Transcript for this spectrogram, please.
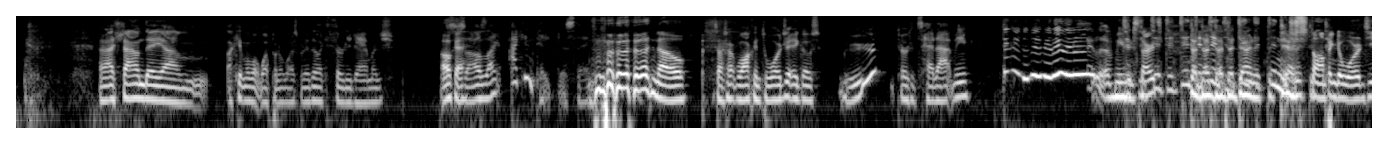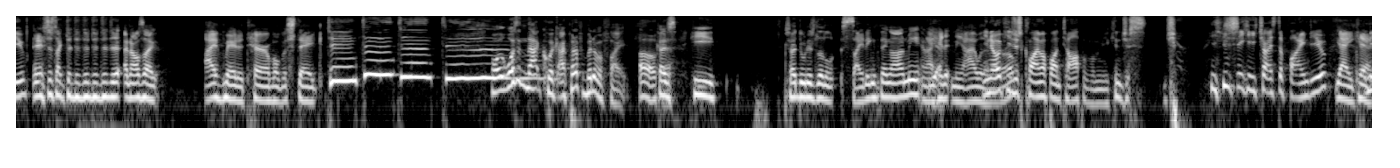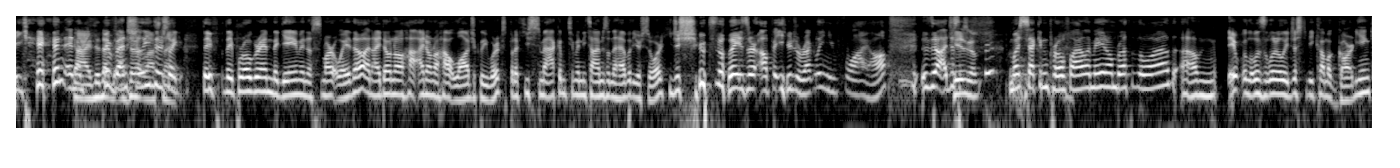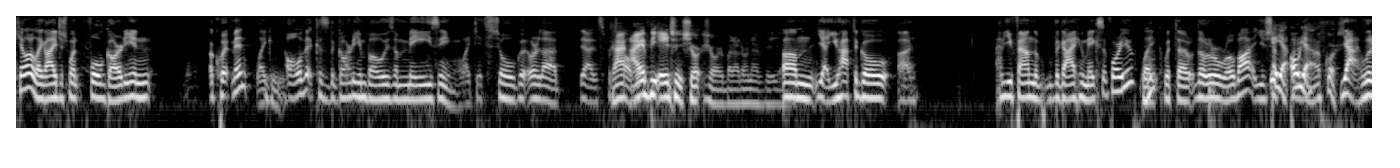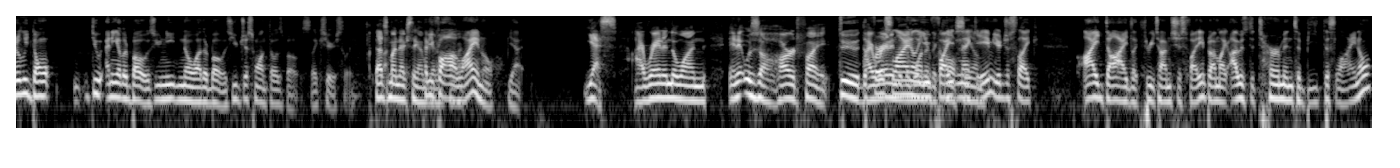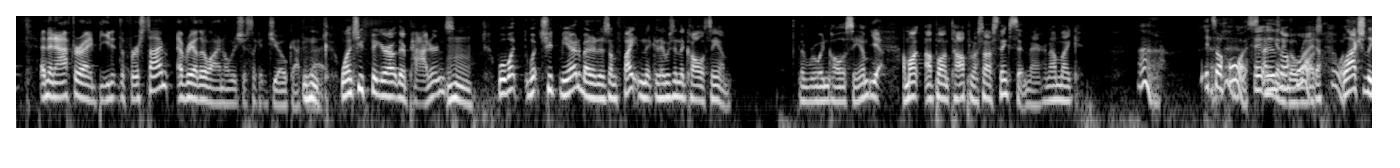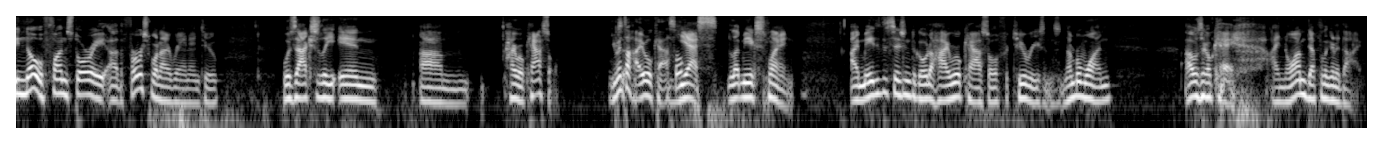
and I found a um I can't remember what weapon it was, but it did like thirty damage. Okay. So I was like, I can take this thing. no. so I start walking towards it. It goes, turns its head at me. Music starts. just stomping towards you. And it's just like, and I was like, I've made a terrible mistake. Dun, dun, dun. Well, it wasn't that quick. I put up a bit of a fight. Oh, okay. Because he started doing his little sighting thing on me, and I Yeah. hit it in the eye with You know, if you just climb up on top of him, you can just. You see, he tries to find you. Yeah, he can. And he can. And Yeah, then I did that- I did that eventually, there's night. like they they programmed the game in a smart way though, and I don't know how I don't know how it logically works. But if you smack him too many times on the head with your sword, he just shoots the laser up at you directly, and you fly off. I just, just goes, my second profile I made on Breath of the Wild, um, it was literally just to become a guardian killer. Like I just went full guardian equipment, like Mm-hmm. all of it, because the guardian bow is amazing. Like it's so good. Or the yeah, it's what's I, called, I right? have the ancient short sword, but I don't have the. Uh, Um, yeah, you have to go. Uh, have you found the the guy who makes it for you, like with the the little robot? You just Mm-hmm. Yeah, yeah. Oh, yeah, in- of course. Yeah, literally don't do any other bows. You need no other bows. You just want those bows. Like seriously. that's my next thing. I'm Have you fought a. Lynel yet? Yes, I ran into one, and it was a hard fight, Dude, the I first Lynel you fight in that game, you're just like, I died like three times just fighting, but I'm like, I was determined to beat this Lynel. And then after I beat it the first time, every other Lynel was just like a joke after Mm-hmm. that. Once you figure out their patterns, Mm-hmm. well, what what tricked me out about it is I'm fighting it because I was in the Coliseum, the ruined Coliseum. Yeah. I'm on up on top, and I saw a Sphinx sitting there, and I'm like, ah. It's a horse. It I'm gonna go ride a horse. horse. Well, actually, no. Fun story. Uh, the first one I ran into was actually in um, Hyrule Castle. You went to Hyrule Castle? Yes. Let me explain. I made the decision to go to Hyrule Castle for two reasons. Number one, I was like, okay, I know I'm definitely gonna die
